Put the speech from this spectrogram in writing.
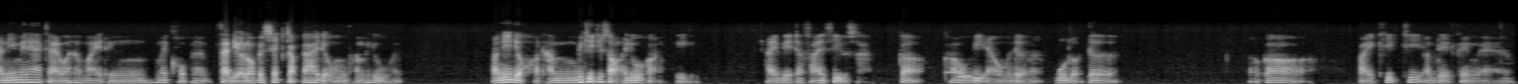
อันนี้ไม่แน่ใจว่าทำไมถึงไม่ครบนะครับแต่เดี๋ยวเราไปเซตกลับได้เดี๋ยวผมทำให้ดูครับ ตอนนี้เดี๋ยวขอทำวิธีที่สองให้ดูก่อนคือใช้ Beta File 4.3ก็เข้า BL เหมือนเดิมครับ bootloader แล้วก็ไปคลิกที่อัปเดตเฟรมแวร์ครับ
